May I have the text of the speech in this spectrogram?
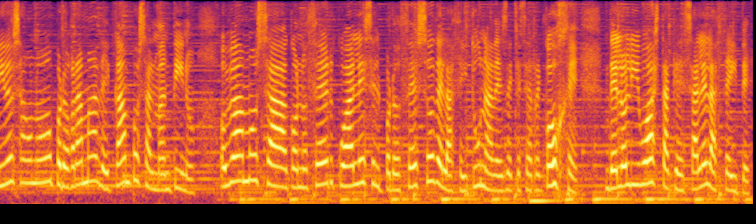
bienvenidos a un nuevo programa de Campo Salmantino. Hoy vamos a conocer cuál es el proceso de la aceituna, desde que se recoge del olivo hasta que sale el aceite.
